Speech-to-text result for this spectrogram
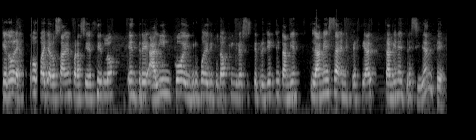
quedó la escoba, ya lo saben, por así decirlo, entre Alinco, el grupo de diputados que ingresó este proyecto y también la mesa, en especial también el presidente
